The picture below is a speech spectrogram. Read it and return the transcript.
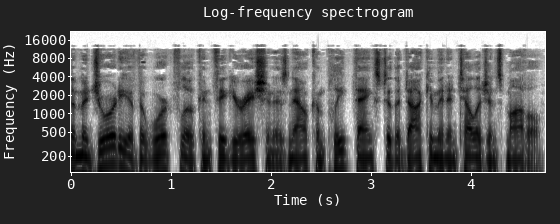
The majority of the workflow configuration is now complete thanks to the document intelligence model.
